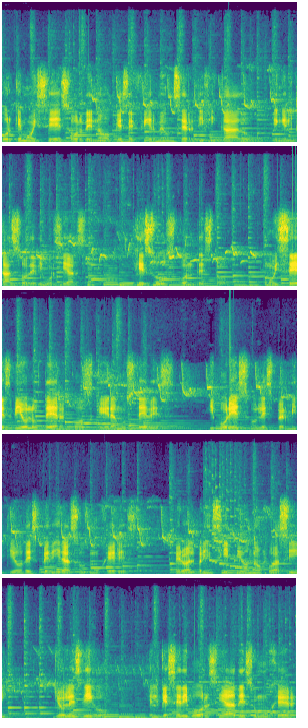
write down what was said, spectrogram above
¿por qué Moisés ordenó que se firme un certificado en el caso de divorciarse? Jesús contestó, Moisés vio lo tercos que eran ustedes y por eso les permitió despedir a sus mujeres. Pero al principio no fue así. Yo les digo, el que se divorcia de su mujer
